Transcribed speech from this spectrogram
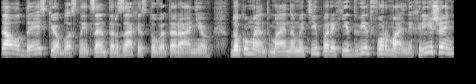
та Одеський обласний центр захисту ветеранів. Документ має на меті перехід від формальних рішень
